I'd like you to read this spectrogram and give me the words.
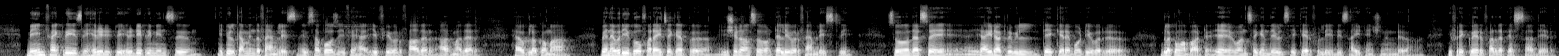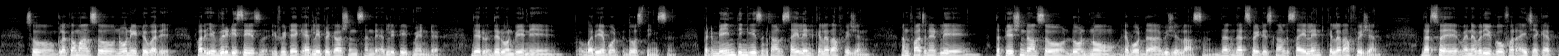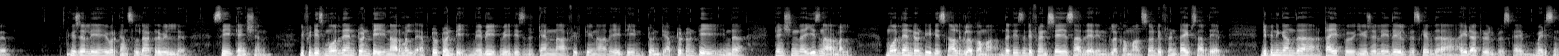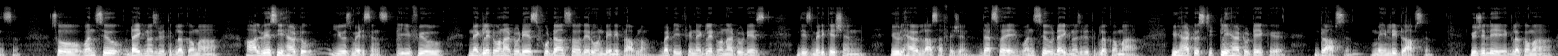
Main factor is hereditary. Hereditary means uh, it will come in the families. If suppose if you ha- if your father or mother have glaucoma, whenever you go for eye checkup, uh, you should also tell your family history. So that's why uh, eye doctor will take care about your uh, glaucoma part. Uh, once again, they will see carefully this eye tension and uh, if require further tests are there. So glaucoma also no need to worry. For every disease, if we take early precautions and early treatment, there there won't be any worry about those things. But main thing is called silent killer of vision. Unfortunately, the patient also don't know about the visual loss. That, that's why it is called silent killer of vision. That's why whenever you go for eye checkup, usually your consult doctor will see tension. If it is more than 20, normal up to 20, maybe it, it is 10 or 15 or 18, 20, up to 20 in the tension is normal. More than 20, it is called glaucoma. That is, different stages are there in glaucoma also, different types are there. Depending on the type, usually they will prescribe, the eye doctor will prescribe medicines. So, once you diagnosed with glaucoma, always you have to use medicines. If you neglect one or two days food also, there won't be any problem. But if you neglect one or two days this medication, you will have loss of vision. That's why once you diagnosed with glaucoma, you have to strictly have to take uh, drops, mainly drops. Usually glaucoma,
